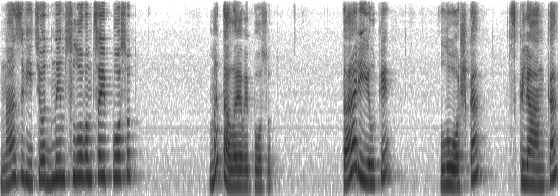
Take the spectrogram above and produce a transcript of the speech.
Назвіть одним словом цей посуд. Металевий посуд. Тарілки, ложка, склянка,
